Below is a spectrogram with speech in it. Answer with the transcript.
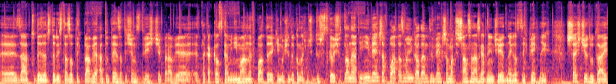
e, za tutaj za 400 zł prawie, a tutaj za 1200 prawie e, taka kostka, minimalne wpłaty, jakie musi dokonać, macie tu wszystko wyświetlone i im większa wpłata z moim kodem, tym większą macie szansę na zgarnięcie jednego z tych pięknych sześciu tutaj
